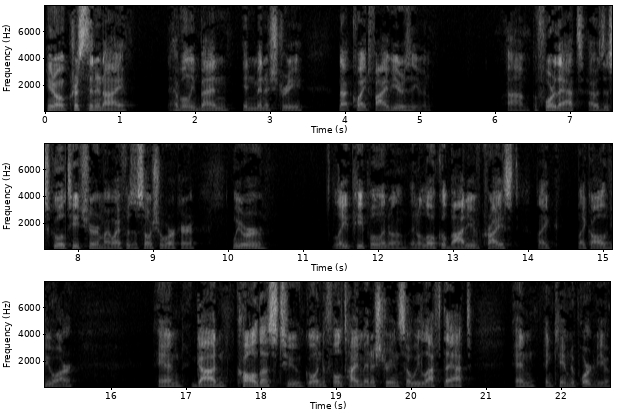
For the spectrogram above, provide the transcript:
You know, Kristen and I have only been in ministry not quite five years even. Um, before that, I was a school teacher. My wife was a social worker. We were lay people in a, in a local body of Christ, like, like all of you are. And God called us to go into full time ministry, and so we left that and, and came to Portview.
